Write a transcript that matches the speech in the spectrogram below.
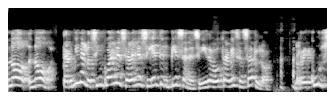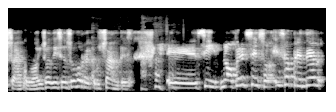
no, no, termina los cinco años y al año siguiente empiezan enseguida otra vez a hacerlo. Recursan, como ellos dicen, somos recursantes. Eh, sí, no, pero es eso, es aprender,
